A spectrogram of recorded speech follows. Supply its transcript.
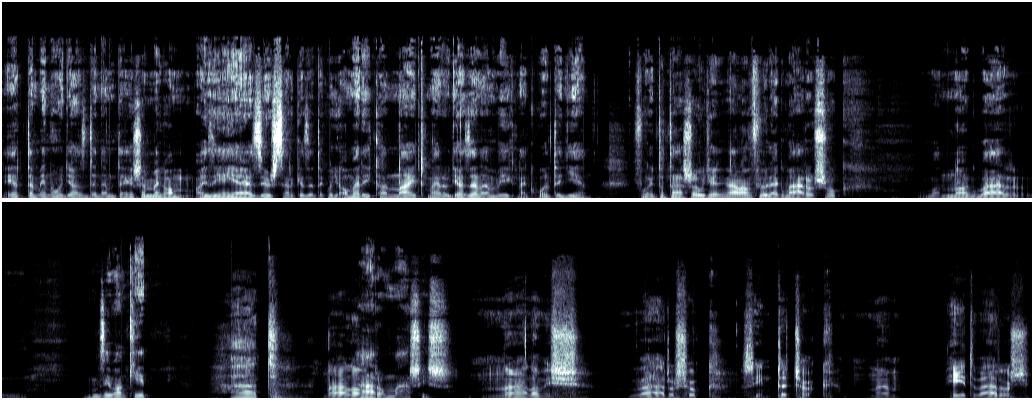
értem én, hogy az, de nem teljesen, meg az ilyen jelzős szerkezetek, hogy American Night, mert ugye az lmv volt egy ilyen folytatása, úgyhogy nálam főleg városok vannak, bár Azért van két... Hát, nálam... Három más is. Nálam is városok, szinte csak. Nem. Hét város,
